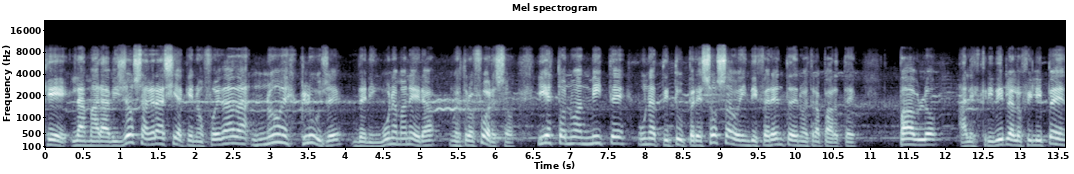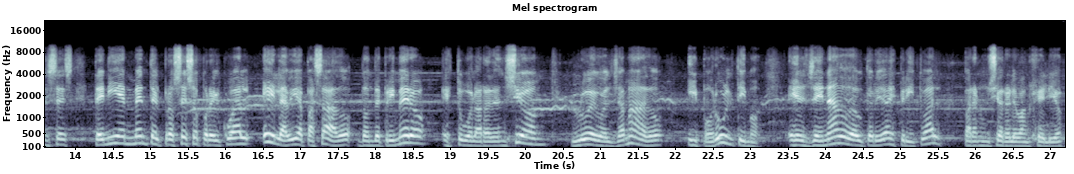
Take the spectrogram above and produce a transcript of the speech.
que la maravillosa gracia que nos fue dada no excluye de ninguna manera nuestro esfuerzo. Y esto no admite una actitud perezosa o indiferente de nuestra parte. Pablo al escribirle a los filipenses, tenía en mente el proceso por el cual él había pasado, donde primero estuvo la redención, luego el llamado y por último el llenado de autoridad espiritual para anunciar el Evangelio.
